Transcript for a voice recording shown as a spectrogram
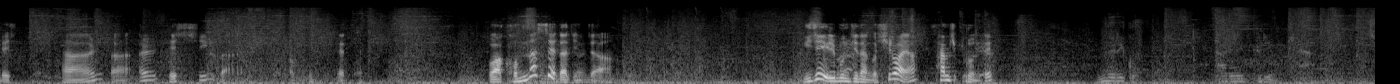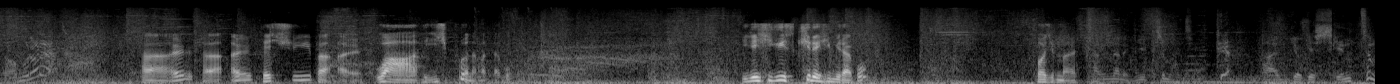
대시 발, 발, 대시 발 오케이, 됐다 와 겁나 세다 진짜 이제 1분 지난 거 실화야? 30%인데? 느리고 달의 그림자 저물어라 발, 발, 대쉬 발. 와, 20% 남았다고? 이게 희귀 스킬의 힘이라고? 거짓말. 장난은 이쯤 하지. 반격의 시긴 틈.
